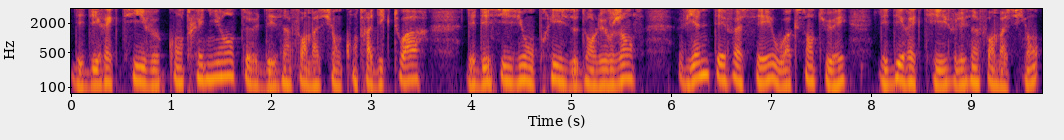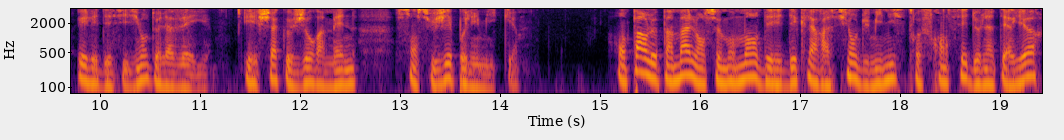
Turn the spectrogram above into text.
des directives contraignantes, des informations contradictoires, des décisions prises dans l'urgence viennent effacer ou accentuer les directives, les informations et les décisions de la veille. Et chaque jour amène son sujet polémique. On parle pas mal en ce moment des déclarations du ministre français de l'Intérieur,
